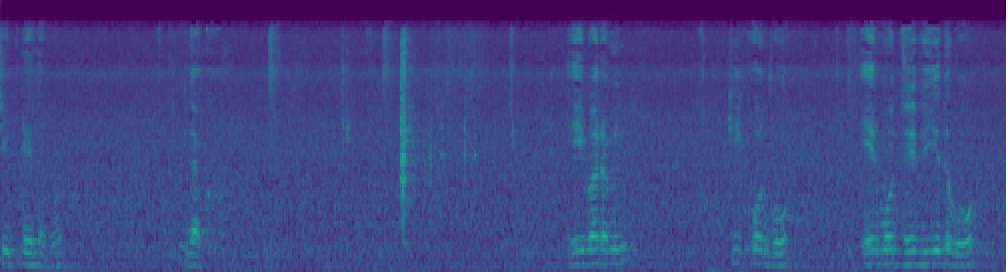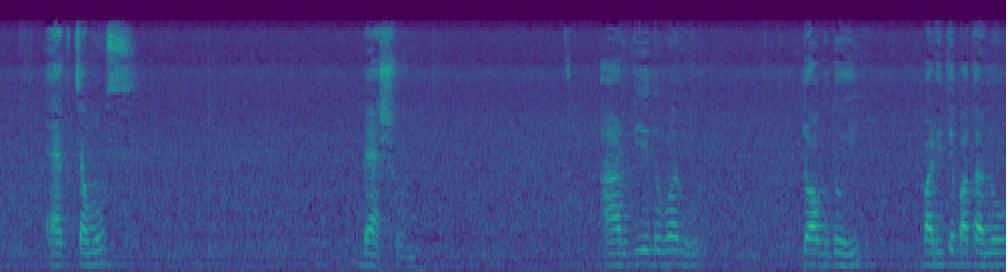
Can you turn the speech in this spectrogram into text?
চিপড়ে নেব। দেখো। এইবার আমি কি করব? এর মধ্যে দিয়ে দেবো এক চামচ বেসন। আর দিয়ে দেবো আমি টক দই, বাড়িতে পাতানো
